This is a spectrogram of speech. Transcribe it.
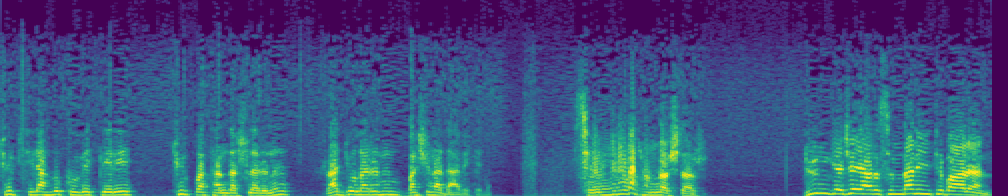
Türk Silahlı Kuvvetleri Türk vatandaşlarını radyolarının başına davet eder. Sevgili vatandaşlar, dün gece yarısından itibaren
